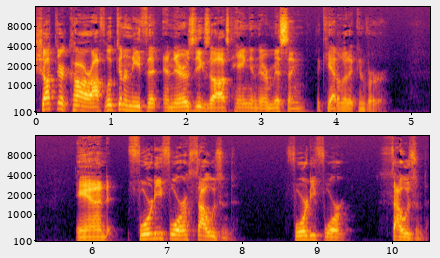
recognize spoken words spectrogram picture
shut their car off, looked underneath it, and there's the exhaust hanging there missing the catalytic converter. And 44,000. 44,000.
